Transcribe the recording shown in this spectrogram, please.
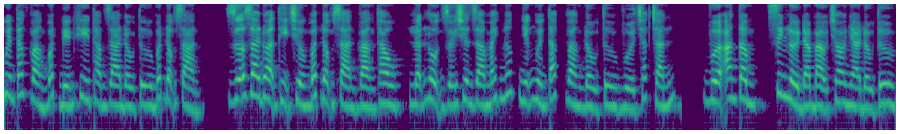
nguyên tắc vàng bất biến khi tham gia đầu tư bất động sản. Giữa giai đoạn thị trường bất động sản vàng thau, lẫn lộn giới chuyên gia mách nước những nguyên tắc vàng đầu tư vừa chắc chắn, vừa an tâm, sinh lời đảm bảo cho nhà đầu tư.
